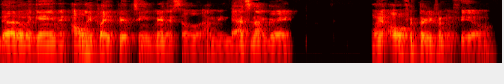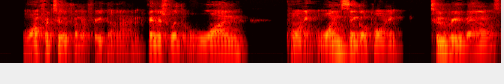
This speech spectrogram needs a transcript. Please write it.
dud of a game and only played 15 minutes. So, I mean, that's not great. Went 0 for 3 from the field, 1 for 2 from the free throw line. Finished with one point, one single point, two rebounds,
